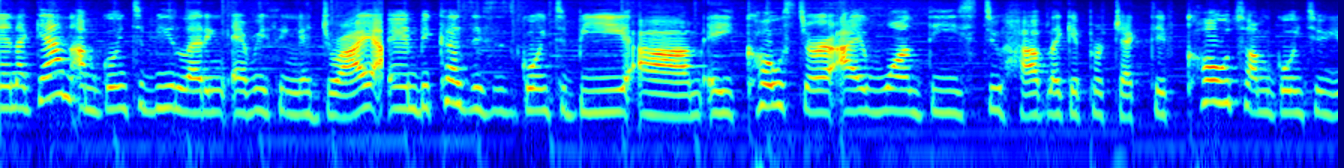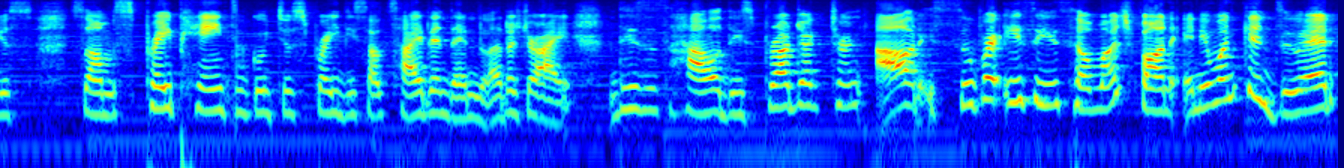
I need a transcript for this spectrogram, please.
And again I'm going to be letting everything dry. And because this is going to be um, a coaster I want these to have like a protective coat. So I'm going to use some spray paint. I'm going to spray this outside and then let it dry. This is how this project turned out. It's super easy so much fun. Anyone can do it.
